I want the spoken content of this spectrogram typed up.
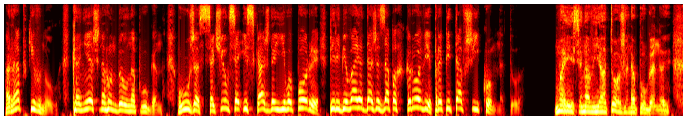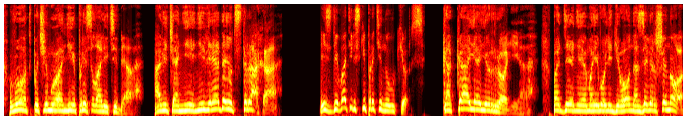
Раб кивнул. Конечно, он был напуган. Ужас сочился из каждой его поры, перебивая даже запах крови, пропитавший комнату. «Мои сыновья тоже напуганы. Вот почему они прислали тебя. А ведь они не ведают страха!» Издевательски протянул Керс. Какая ирония! Падение моего легиона завершено!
